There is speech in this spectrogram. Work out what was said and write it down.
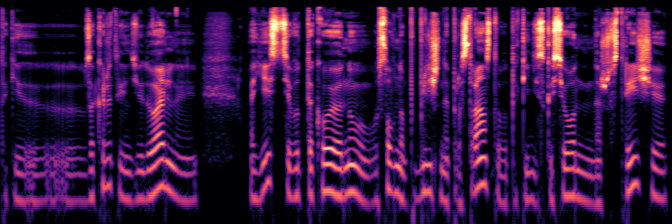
такие закрытые, индивидуальные, а есть вот такое, ну, условно, публичное пространство, вот такие дискуссионные наши встречи,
